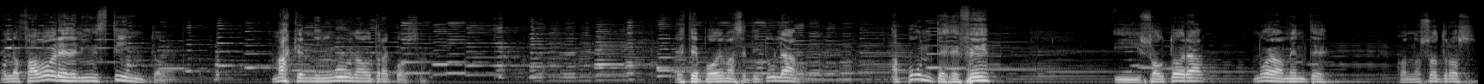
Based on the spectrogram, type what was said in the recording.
en los favores del instinto, más que en ninguna otra cosa. Este poema se titula Apuntes de Fe y su autora, nuevamente con nosotros,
